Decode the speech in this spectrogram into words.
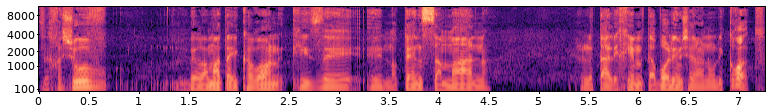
זה חשוב ברמת העיקרון, כי זה אה, נותן סמן לתהליכים מטאבוליים שלנו לקרות.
